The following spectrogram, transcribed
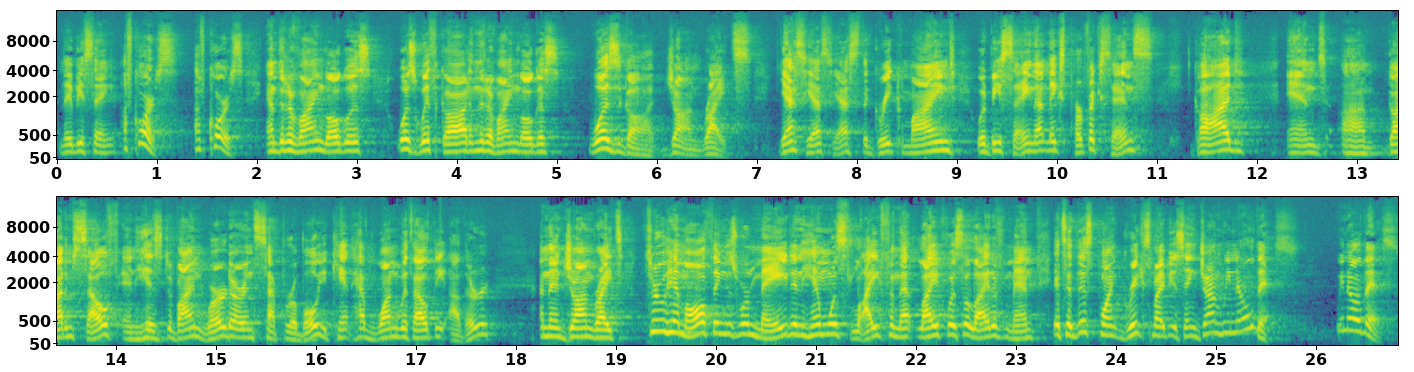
and they'd be saying, Of course, of course. And the divine logos was with God, and the divine logos was God, John writes. Yes, yes, yes, the Greek mind would be saying that makes perfect sense. God and um, God Himself and His divine word are inseparable. You can't have one without the other. And then John writes, Through him all things were made, and him was life, and that life was the light of men. It's at this point Greeks might be saying, John, we know this. We know this.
